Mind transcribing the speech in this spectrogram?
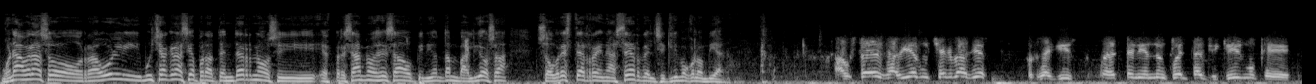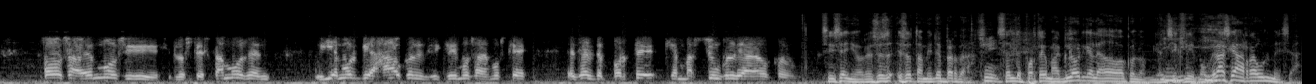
Un abrazo, Raúl, y muchas gracias por atendernos y expresarnos esa opinión tan valiosa sobre este renacer del ciclismo colombiano. A ustedes, Javier, muchas gracias por seguir eh, teniendo en cuenta el ciclismo que todos sabemos y los que estamos en y hemos viajado con el ciclismo sabemos que es el deporte que más triunfos le ha dado con Sí, señor, eso, es- eso también es verdad. Sí. Es el deporte que más gloria le ha dado a Colombia, el Y- ciclismo. y- Gracias a Raúl Mesa.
